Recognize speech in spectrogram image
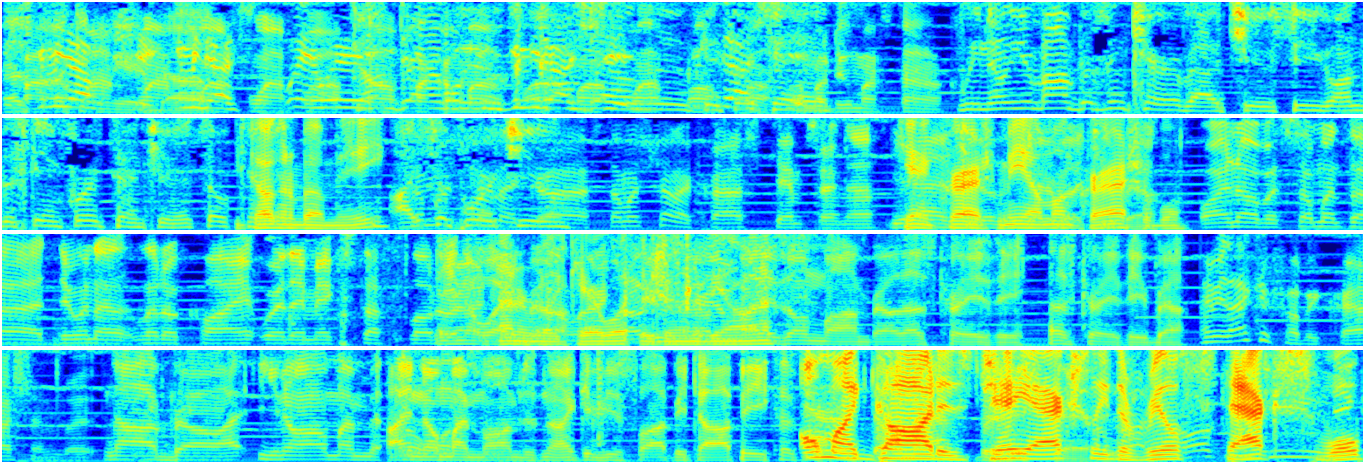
that's Give me that shit, bro. give me that shit. Wah, Wait, wah, wait, wah, calm fuck down, 'em fucking up, give me wah, that wah, shit. wah, wah, It's wah, okay. I'ma do my stuff. We know your mom doesn't care about you, so you go on this game for attention. It's okay. You talking about me? I Someone's support trying to you. crash- Someone's trying to crash Kimps right now. You can't Yeah, crash she me. I'm doesn't care about you, bro. uncrashable. Well, I know, but someone's uh doing a little client where they make stuff float around. I don't really care what they're doing, to be honest. His own mom, bro. That's crazy. That's crazy, bro. I mean, I could probably crash him, but Nah, bro. I, you know my I know my mom does not give you sloppy toppy. 'cause Oh my god, is Jay actually the real Stack to Swopo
